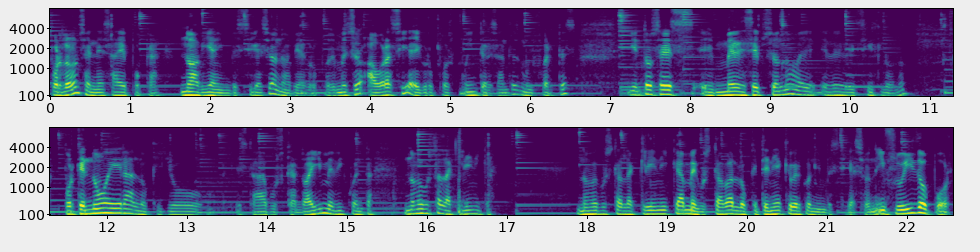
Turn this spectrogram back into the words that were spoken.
por lo menos en esa época, no había investigación, no había grupos de investigación. Ahora sí hay grupos muy interesantes, muy fuertes. Y entonces eh, me decepcionó, he, de decirlo, ¿no? Porque no era lo que yo estaba buscando. Ahí me di cuenta, no me gusta la clínica. No me gusta la clínica, me gustaba lo que tenía que ver con investigación, influido por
